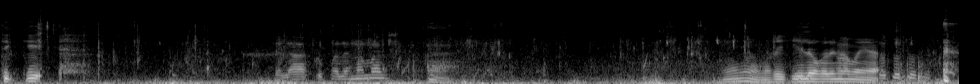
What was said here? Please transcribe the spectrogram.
Tiki. Kalaso pala naman. Ah. Oo, makikilaw ka rin mamaya. Ito, ito, ito.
